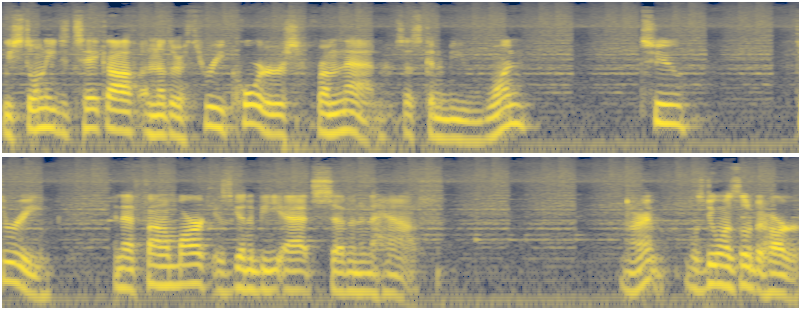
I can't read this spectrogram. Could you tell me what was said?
We still need to take off another three quarters from that. So it's going to be one, two, three, and that final mark is going to be at seven and a half. All right, let's do one that's a little bit harder.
